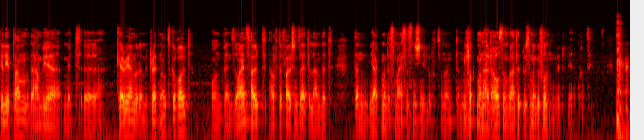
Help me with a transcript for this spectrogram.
gelebt haben, da haben wir mit äh, Carriern oder mit Dreadnoughts gerollt. Und wenn so eins halt auf der falschen Seite landet, dann jagt man das meistens nicht in die Luft, sondern dann lockt man halt aus und wartet, bis man gefunden wird, ja, im Prinzip.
